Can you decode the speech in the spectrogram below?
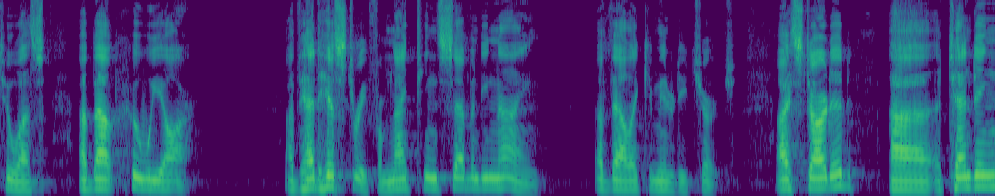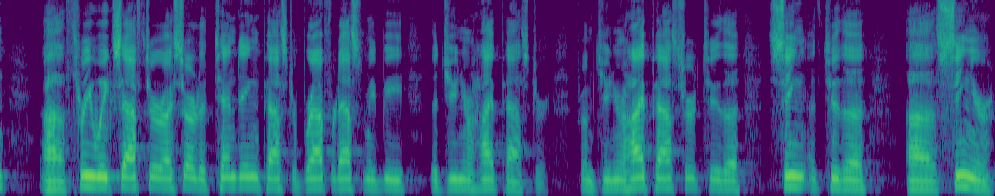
to us about who we are. I've had history from 1979 of Valley Community Church. I started uh, attending uh, three weeks after I started attending, Pastor Bradford asked me to be the junior high pastor. From junior high pastor to the, sen- to the uh, senior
